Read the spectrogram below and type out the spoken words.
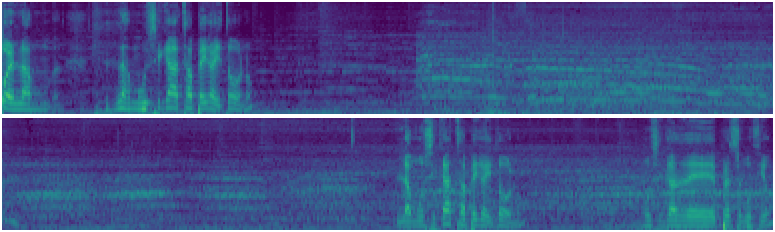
Pues la, la música hasta pega y todo, ¿no? La música hasta pega y todo, ¿no? Música de persecución.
